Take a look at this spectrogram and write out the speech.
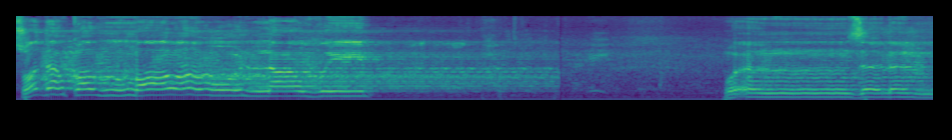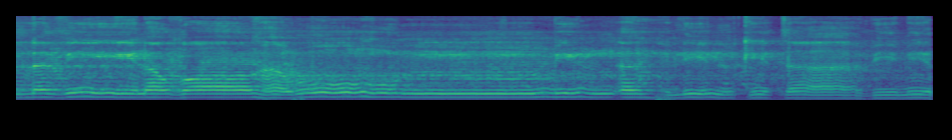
صدق الله العظيم. وأنزل الذين ظاهروهم من أهل الكتاب من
